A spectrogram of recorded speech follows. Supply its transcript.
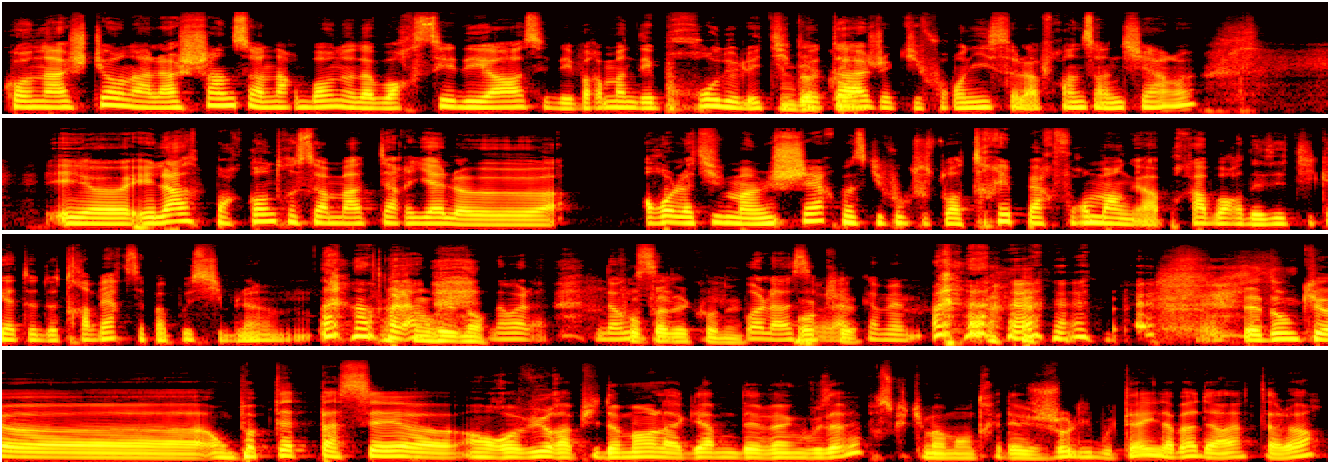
qu'on a acheté. On a la chance en Narbonne d'avoir CDA, c'est des, vraiment des pros de l'étiquetage qui fournissent la France entière. Et, euh, et là, par contre, c'est un matériel euh, relativement cher parce qu'il faut que ce soit très performant. Après, avoir des étiquettes de travers, c'est pas possible. hein. voilà. oui, non, Donc, voilà. Donc, faut pas déconner. voilà, c'est Ok. vrai, quand même. Et donc, euh, on peut peut-être passer euh, en revue rapidement la gamme des vins que vous avez, parce que tu m'as montré des jolies bouteilles là-bas derrière tout à l'heure.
